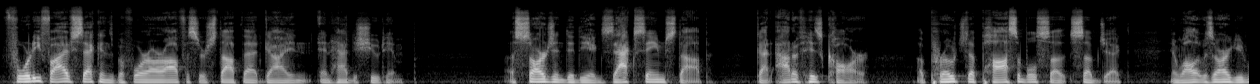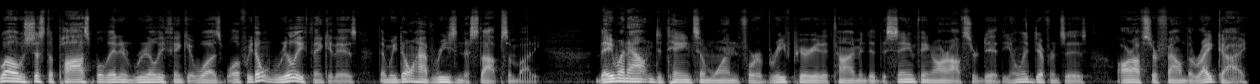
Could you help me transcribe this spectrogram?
45 seconds before our officer stopped that guy and, and had to shoot him. A sergeant did the exact same stop, got out of his car, approached a possible su- subject, and while it was argued, well, it was just a possible, they didn't really think it was. Well, if we don't really think it is, then we don't have reason to stop somebody. They went out and detained someone for a brief period of time and did the same thing our officer did. The only difference is our officer found the right guy.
